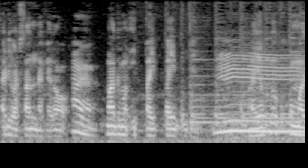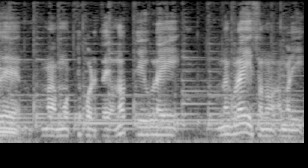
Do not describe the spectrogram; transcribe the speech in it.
ありはしたんだけど、はい。はい。まあでもいっぱいいっぱい見て、うーん。まあ、よくここまで、まあ、持ってこれたよなっていうぐらい、なぐらい、その、あんまり、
